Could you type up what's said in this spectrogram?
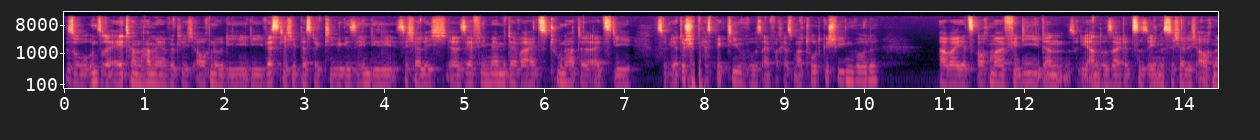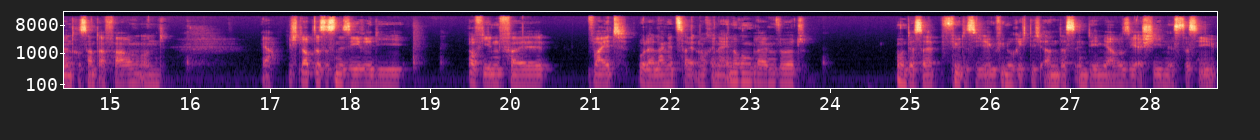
so unsere Eltern haben ja wirklich auch nur die, die westliche Perspektive gesehen, die sicherlich äh, sehr viel mehr mit der Wahrheit zu tun hatte als die sowjetische Perspektive, wo es einfach erstmal totgeschwiegen wurde. Aber jetzt auch mal für die dann so die andere Seite zu sehen, ist sicherlich auch eine interessante Erfahrung. Und ja, ich glaube, das ist eine Serie, die auf jeden Fall weit oder lange Zeit noch in Erinnerung bleiben wird. Und deshalb fühlt es sich irgendwie nur richtig an, dass in dem Jahr, wo sie erschienen ist, dass sie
